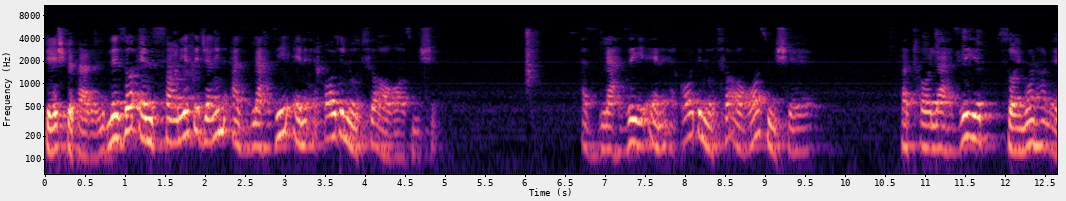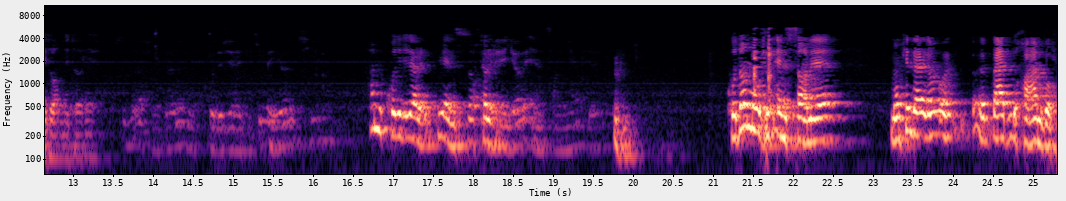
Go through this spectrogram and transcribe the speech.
بهش بپردازیم. لذا انسانیت جنین از لحظه انعقاد نطفه آغاز میشه. از لحظه انعقاد نطفه آغاز میشه و تا لحظه زایمان هم ادامه داره. همین کد در کدام موجود انسانه؟ ممکن در ادامه بعد خواهم گفت.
